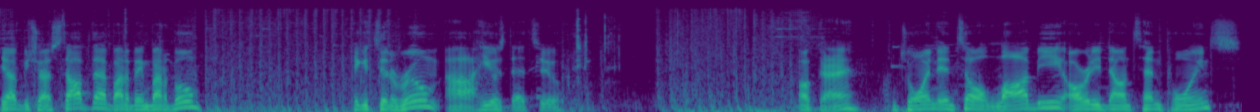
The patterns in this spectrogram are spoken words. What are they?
Yep, you try to stop that. Bada bing, bada boom. Take it to the room. Ah, he was dead too. Okay. Joined into a lobby. Already down 10 points.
